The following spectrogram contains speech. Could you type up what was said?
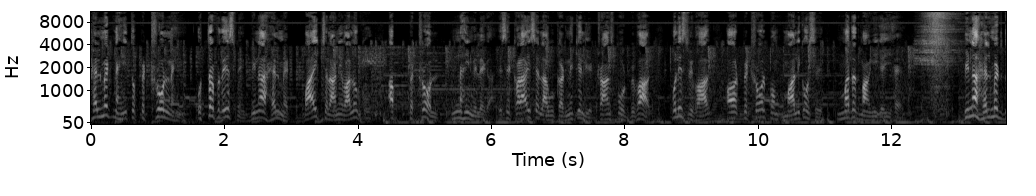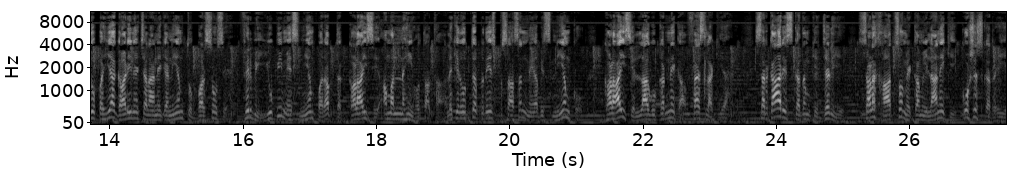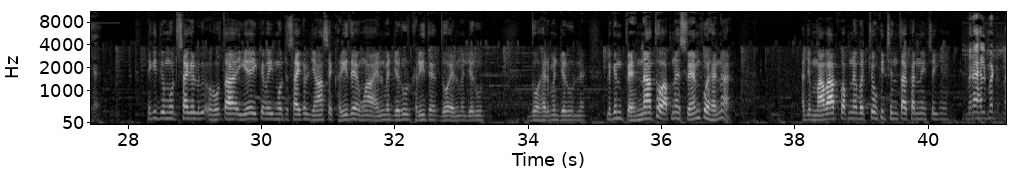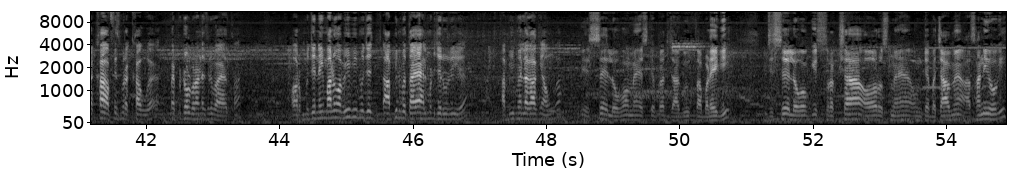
Helmet नहीं तो petrol नहीं। उत्तर प्रदेश में बिना हेलमेट बाइक चलाने वालों को अब पेट्रोल नहीं मिलेगा। इसे कड़ाई से लागू करने के लिए ट्रांसपोर्ट विभाग, पुलिस विभाग और पेट्रोल पंप मालिकों से मदद मांगी गई है। बिना हेलमेट दोपहिया गाड़ी ने चलाने का नियम तो बरसों से है। फिर भी यूपी में इस नियम पर अब तक कड़ाई से अमल नहीं होता था। लेकिन उत्तर प्रदेश प्रशासन ने अब इस नियम को कड़ाई से लागू करने का फैसला किया है। सरकार इस कदम के ज़रिए सड़क हादसों में कमी लाने की कोशिश कर रही है। देखिए जो मोटरसाइकिल होता है ये है कि भाई मोटरसाइकिल जहाँ से खरीदें वहाँ हेलमेट ज़रूर खरीदें दो हेलमेट ज़रूर दो हेलमेट ज़रूर लें। लेकिन पहनना तो अपने स्वयं को है ना। जब माँ बाप को अपने बच्चों की चिंता करनी चाहिए। मेरा हेलमेट रखा ऑफ़िस में रखा हुआ है। मैं पेट्रोल भराने सिर्फ़ आया था। और मुझे नहीं मालूम अभी भी मुझे आप भी बताया हेलमेट ज़रूरी है। अभी मैं लगा के आऊँगा। इससे लोगों में इसके प्रति जागरूकता बढ़ेगी जिससे लोगों की सुरक्षा और उसमें उनके बचाव में आसानी होगी।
